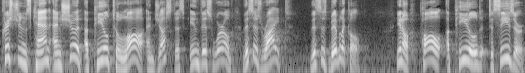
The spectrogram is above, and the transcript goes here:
Christians can and should appeal to law and justice in this world. This is right, this is biblical. You know, Paul appealed to Caesar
